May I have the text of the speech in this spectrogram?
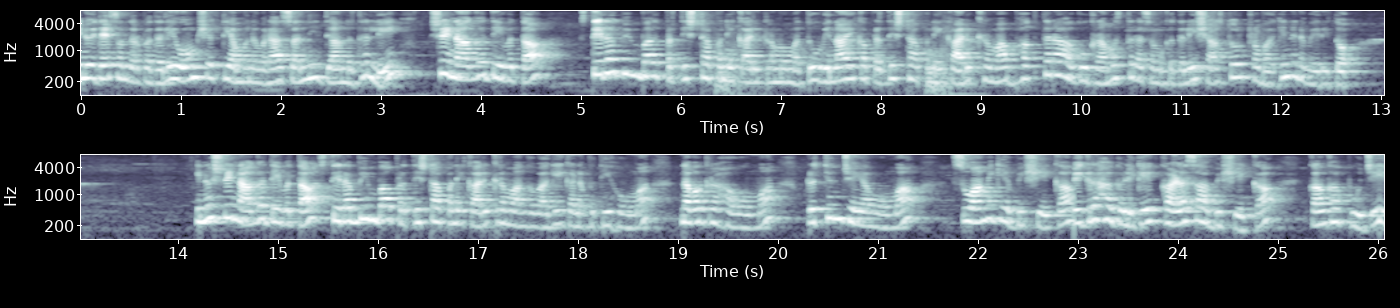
ಇನ್ನು ಇದೇ ಸಂದರ್ಭದಲ್ಲಿ ಓಂ ಶಕ್ತಿ ಅಮ್ಮನವರ ಸನ್ನಿಧಾನದಲ್ಲಿ ಶ್ರೀ ನಾಗದೇವತಾ ಸ್ಥಿರಬಿಂಬ ಪ್ರತಿಷ್ಠಾಪನೆ ಕಾರ್ಯಕ್ರಮ ಮತ್ತು ವಿನಾಯಕ ಪ್ರತಿಷ್ಠಾಪನೆ ಕಾರ್ಯಕ್ರಮ ಭಕ್ತರ ಹಾಗೂ ಗ್ರಾಮಸ್ಥರ ಸಮ್ಮುಖದಲ್ಲಿ ಶಾಸ್ತ್ರೋಕ್ತವಾಗಿ ನೆರವೇರಿತು. ಇನ್ನು ಶ್ರೀ ನಾಗದೇವತಾ ಸ್ಥಿರಬಿಂಬ ಪ್ರತಿಷ್ಠಾಪನೆ ಕಾರ್ಯಕ್ರಮ ಅಂಗವಾಗಿ ಗಣಪತಿ ಹೋಮ, ನವಗ್ರಹ ಹೋಮ, ಮೃತ್ಯುಂಜಯ ಹೋಮ, ಸ್ವಾಮಿಗೆ ಅಭಿಷೇಕ, ವಿಗ್ರಹಗಳಿಗೆ ಕಳಸಾಭಿಷೇಕ ಗಂಗಾ ಪೂಜೆ,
